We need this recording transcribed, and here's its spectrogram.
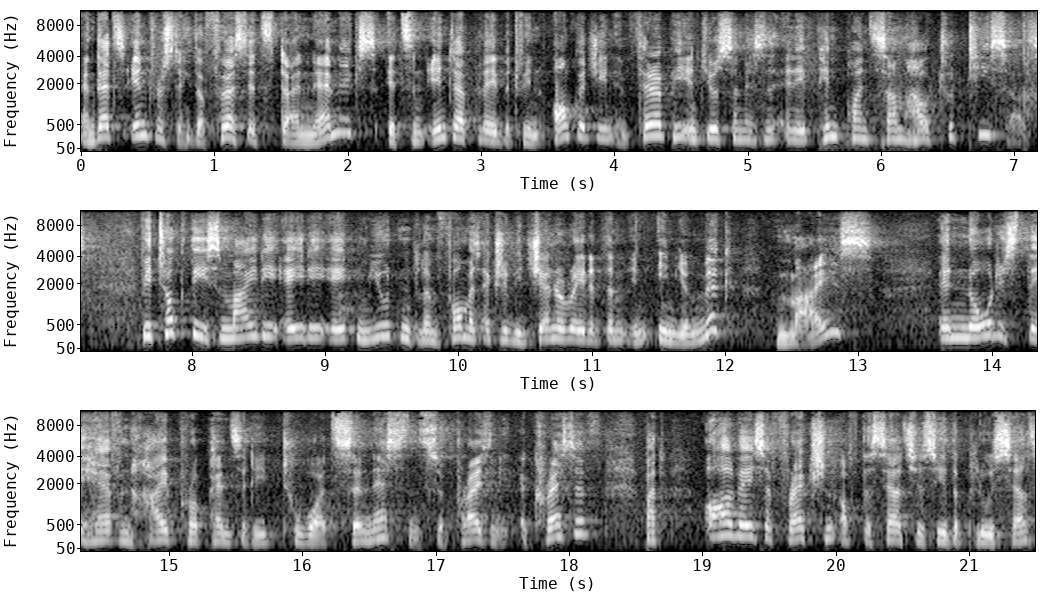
And that's interesting. The first, it's dynamics. It's an interplay between oncogene and therapy-induced senescence, and it pinpoints somehow to T cells. We took these mighty 88 mutant lymphomas, actually we generated them in EmuMIC mice, and notice they have a high propensity towards senescence, surprisingly aggressive, but always a fraction of the cells, you see the blue cells,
